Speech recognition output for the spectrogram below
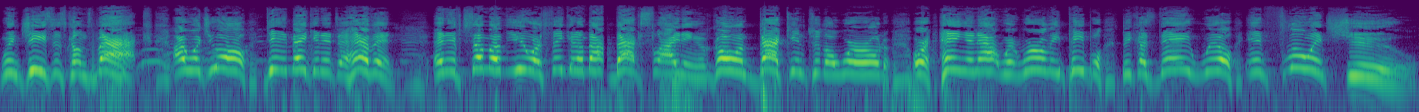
when Jesus comes back. I want you all get, making it to heaven. And if some of you are thinking about backsliding or going back into the world or hanging out with worldly people because they will influence you.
